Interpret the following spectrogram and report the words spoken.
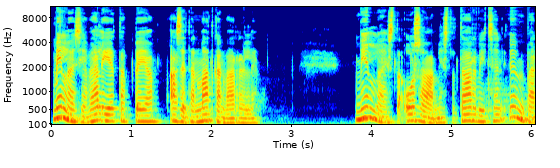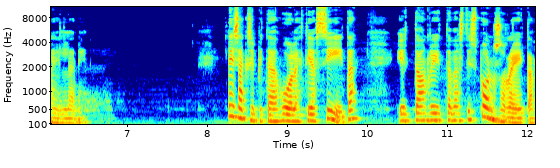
millaisia välietappeja asetan matkan varrelle, millaista osaamista tarvitsen ympärilleni – Lisäksi pitää huolehtia siitä, että on riittävästi sponsoreita.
